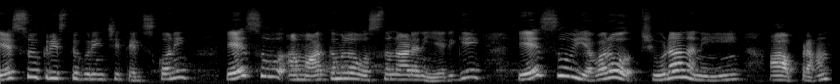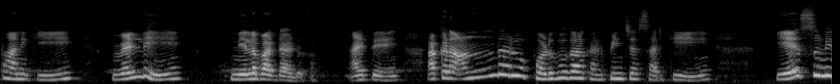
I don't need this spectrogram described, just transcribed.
యేసు క్రీస్తు గురించి తెలుసుకొని యేసు ఆ మార్గంలో వస్తున్నాడని ఎరిగి యేసు ఎవరో చూడాలని ఆ ప్రాంతానికి వెళ్ళి నిలబడ్డాడు. అయితే అక్కడ అందరూ పొడుగుగా కనిపించేసరికి యేసుని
